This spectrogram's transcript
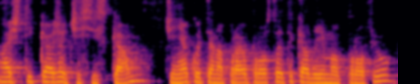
аз ще ти кажа, че си скам, че някой те е направил просто е така да има профил.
